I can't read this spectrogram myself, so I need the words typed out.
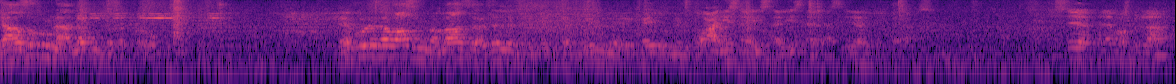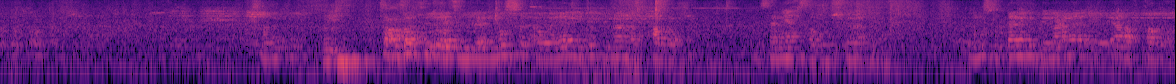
يعظكم لعلكم تذكرون ده كل ده وعظ من الله عز وجل للكافرين كي يؤمنوا وقعد يسأل يسأل يسأل أسئلة بس هي كلامه كلها عن كتب التوبة. النص الأولاني جد بمعنى الحذر الإنسان يحصل مش النص الثاني بمعنى يعرف قدره.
